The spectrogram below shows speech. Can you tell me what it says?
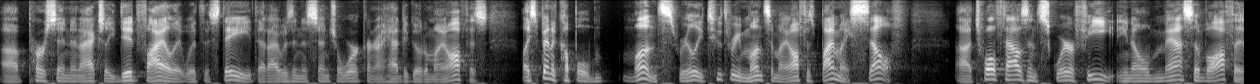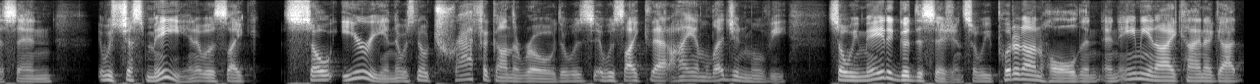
uh, person, and I actually did file it with the state that I was an essential worker and I had to go to my office. I spent a couple months, really two, three months in my office by myself, uh, 12,000 square feet, you know, massive office. And, it was just me and it was like so eerie and there was no traffic on the road. There was it was like that i am legend movie. So we made a good decision. So we put it on hold and, and amy and i kind of got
